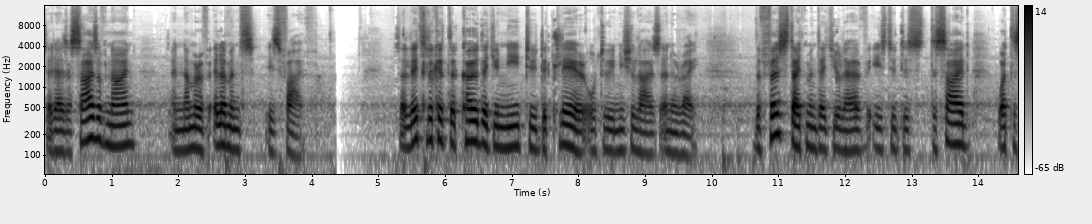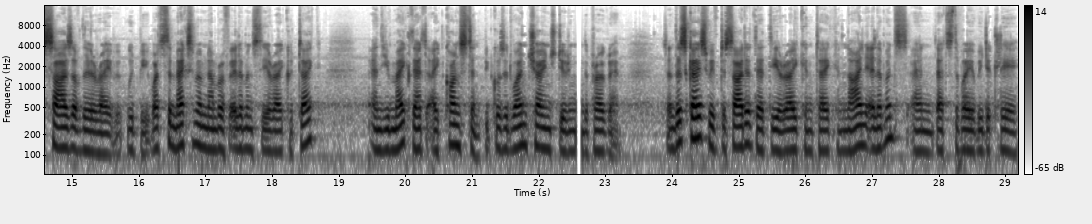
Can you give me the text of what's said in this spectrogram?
so it has a size of 9 and number of elements is 5. So let's look at the code that you need to declare or to initialize an array. The first statement that you'll have is to decide what the size of the array would be. What's the maximum number of elements the array could take? And you make that a constant because it won't change during the program. So in this case, we've decided that the array can take nine elements, and that's the way we declare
